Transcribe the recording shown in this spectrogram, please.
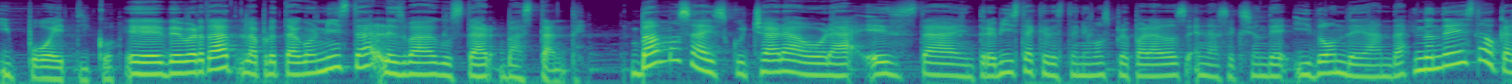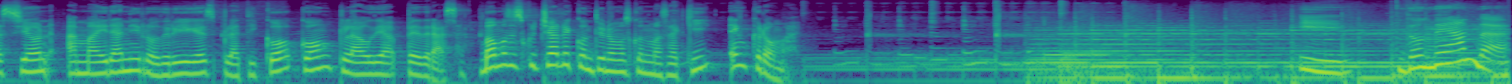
y poético. Eh, de verdad, la protagonista les va a gustar bastante. Vamos a escuchar ahora esta entrevista que les tenemos preparados en la sección de ¿Y dónde anda? En donde esta ocasión Amairani Rodríguez platicó con Claudia Pedraza. Vamos a escucharle y continuamos con más aquí en Croma. ¿Y dónde anda?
